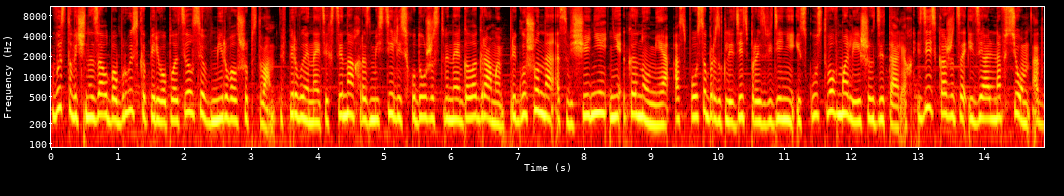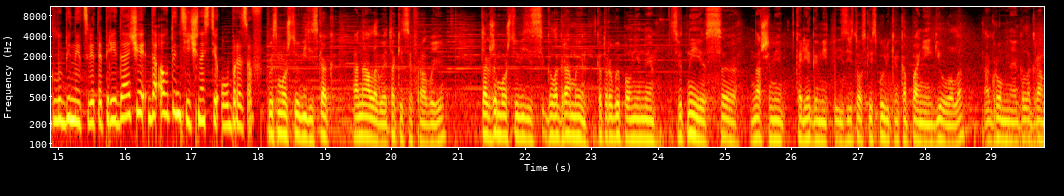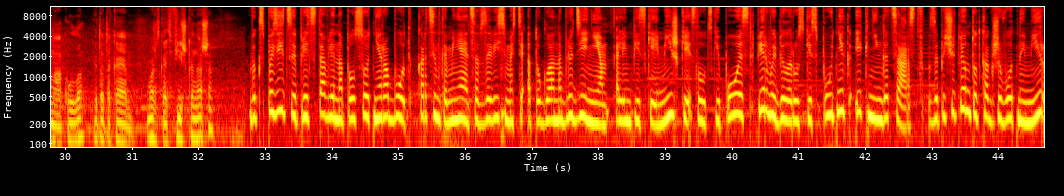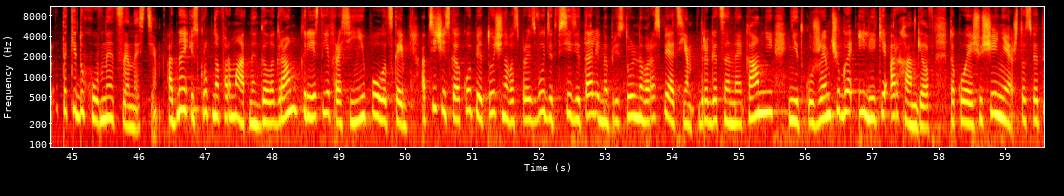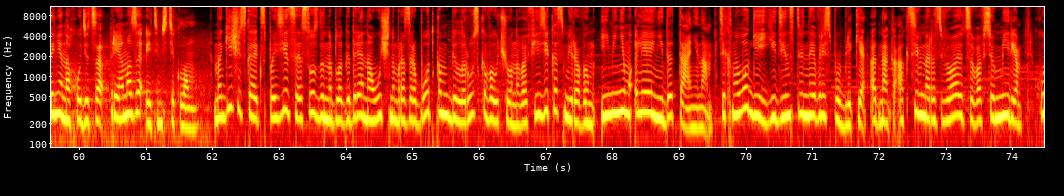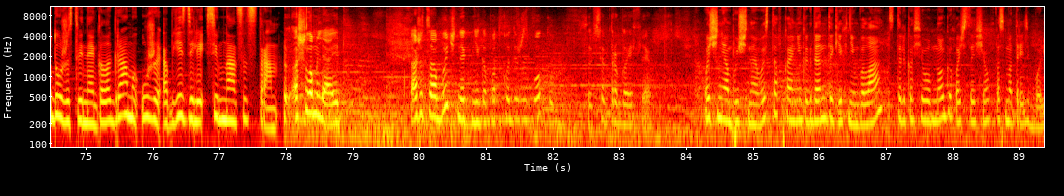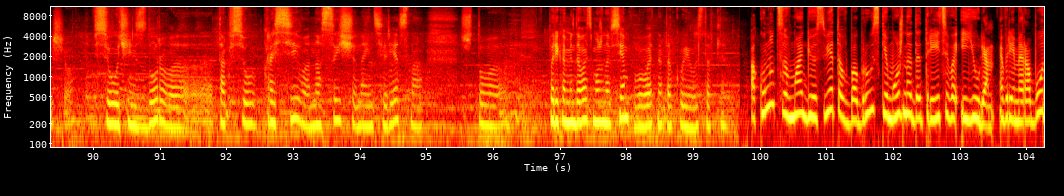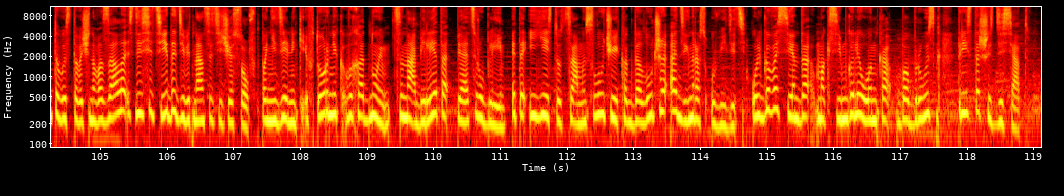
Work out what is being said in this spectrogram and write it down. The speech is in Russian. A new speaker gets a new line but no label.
Выставочный зал Бобруйска перевоплотился в мир волшебства. Впервые на этих стенах разместились художественные голограммы. Приглушенное освещение – не экономия, а способ разглядеть произведение искусства в малейших деталях. Здесь кажется идеально все – от глубины цветопередачи до аутентичности образов.
Вы сможете увидеть как аналоговые, так и цифровые. Также можете увидеть голограммы, которые выполнены цветные с нашими коллегами из Литовской республики компании «Геола». Огромная голограмма акула. Это такая, можно сказать, фишка наша.
В экспозиции представлено полсотни работ. Картинка меняется в зависимости от угла наблюдения. Олимпийские мишки, Слуцкий пояс, первый белорусский спутник и книга царств. Запечатлен тут как животный мир, так и духовные ценности. Одна из крупноформатных голограмм – крест Ефросинии Полоцкой. Оптическая копия точно воспроизводит все детали на престольного распятия. Драгоценные камни, нитку жемчуга и лики архангелов. Такое ощущение, что святыня находится прямо за этим стеклом. Магическая экспозиция создана благодаря научным разработкам белорусского ученого-физика с мировым именем Леонида Танина. Технологии единственные в республике, однако активно развиваются во всем мире. Художественные голограммы уже объездили 17 стран.
Ошеломляет. Кажется, обычная книга, подходишь сбоку, совсем другой эффект.
Очень необычная выставка, никогда на таких не была. Столько всего много, хочется еще посмотреть больше.
Все очень здорово, так все красиво, насыщенно, интересно, что порекомендовать можно всем побывать на такой выставке.
Окунуться в магию света в Бобруйске можно до 3 июля. Время работы выставочного зала с 10 до 19 часов. Понедельник и вторник – выходной. Цена билета – 5 рублей. Это и есть тот самый случай, когда лучше один раз увидеть. Ольга Васенда, Максим Галеонко, Бобруйск, 360.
